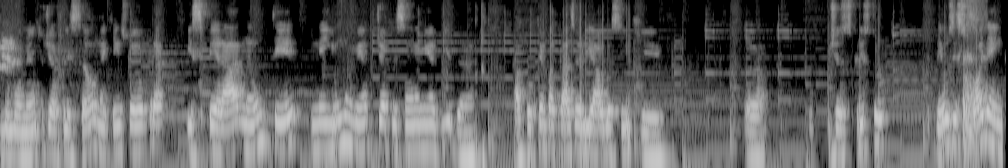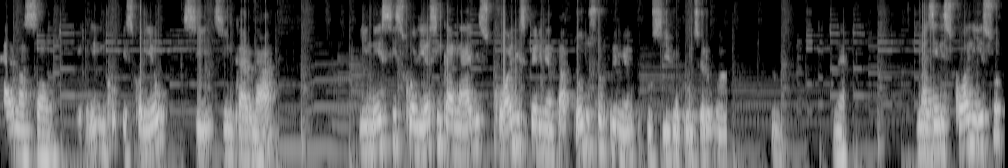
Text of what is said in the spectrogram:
no momento de aflição, né? Quem sou eu para esperar não ter nenhum momento de aflição na minha vida? Né? Há pouco tempo atrás eu li algo assim que uh, Jesus Cristo, Deus escolhe a encarnação. Ele escolheu se, se encarnar e nesse escolher se encarnar ele escolhe experimentar todo o sofrimento possível para um ser humano, né? Mas ele escolhe isso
